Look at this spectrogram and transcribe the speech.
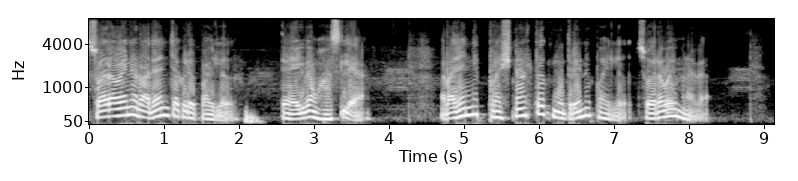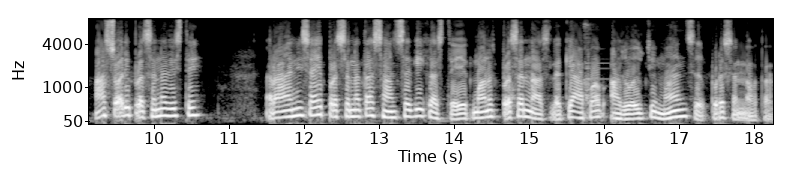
सोयराबाईने राजांच्याकडे पाहिलं त्या एकदम हसल्या. राजांनी प्रश्नार्थक मुद्रेनं पाहिलं. सोयराबाई म्हणाल्या आज सॉरी प्रसन्न दिसते. राणीसाहेब प्रसन्नता सांसर्गिक असते. एक माणूस प्रसन्न असलं की आपोआप आजूबाजूची माणसं प्रसन्न होतात.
